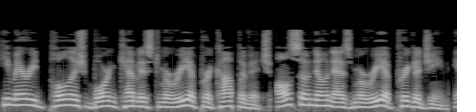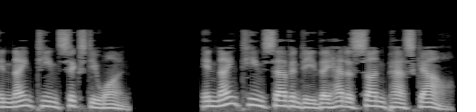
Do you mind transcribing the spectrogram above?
he married Polish-born chemist Maria Prokopowicz also known as Maria Prigogine in 1961. In 1970 they had a son Pascal.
